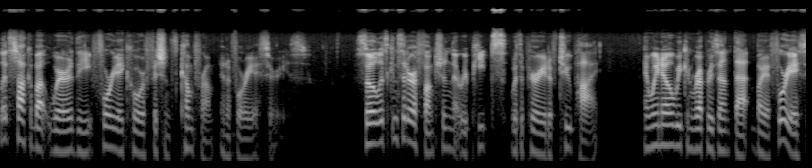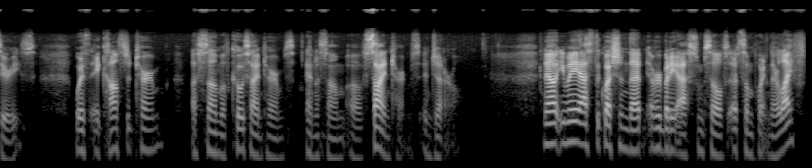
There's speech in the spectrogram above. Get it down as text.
let's talk about where the Fourier coefficients come from in a Fourier series. So let's consider a function that repeats with a period of 2 pi, and we know we can represent that by a Fourier series with a constant term, a sum of cosine terms, and a sum of sine terms in general. Now you may ask the question that everybody asks themselves at some point in their life,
